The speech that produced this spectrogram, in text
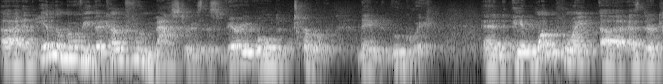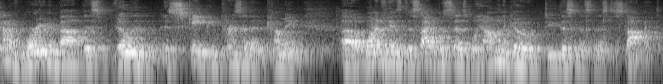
Uh, and in the movie, the kung fu master is this very old turtle named Oogway. And he, at one point, uh, as they're kind of worried about this villain escaping prison and coming, uh, one of his disciples says, Well, I'm going to go do this and this and this to stop it.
